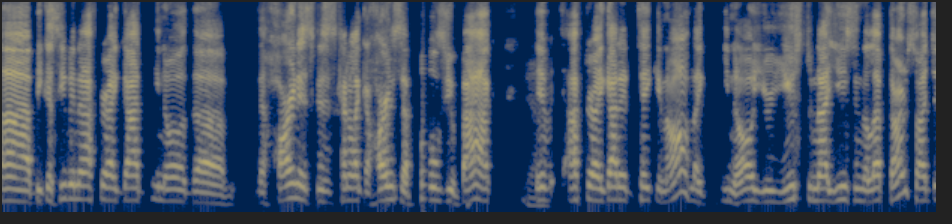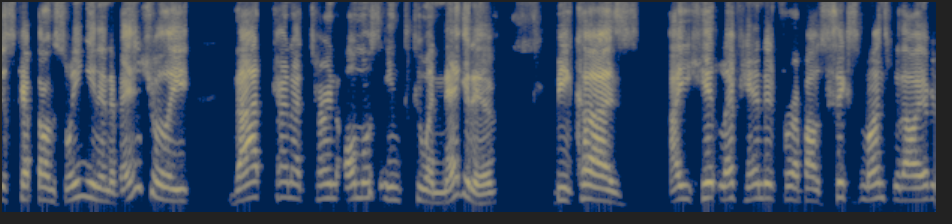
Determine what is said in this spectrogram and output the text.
uh, because even after I got you know the the harness because it's kind of like a harness that pulls you back. Yeah. If after I got it taken off, like you know, you're used to not using the left arm, so I just kept on swinging, and eventually that kind of turned almost into a negative because I hit left-handed for about six months without ever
